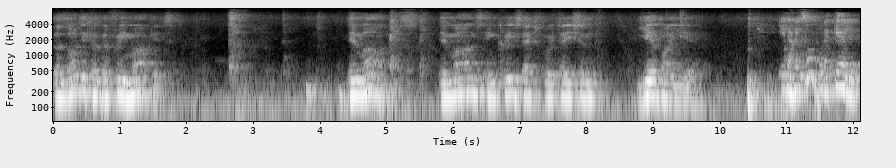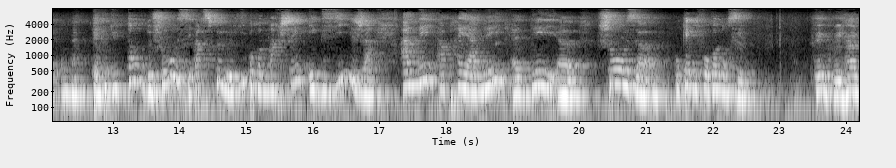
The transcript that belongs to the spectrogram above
the logic of the free market demands, demands increased exploitation year by year. Et la raison pour laquelle on a perdu tant de choses, c'est parce que le libre marché exige année après année des euh, choses euh, auxquelles il faut renoncer. Think we had,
